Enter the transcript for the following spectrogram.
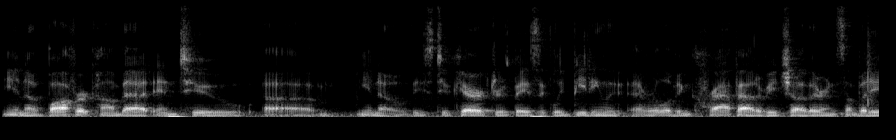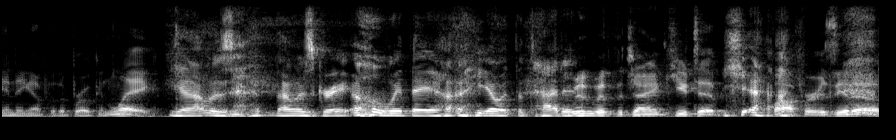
you know, boffer combat into, um, you know, these two characters basically beating the ever living crap out of each other and somebody ending up with a broken leg. Yeah, that was that was great. Oh, with a uh, yeah, with the padded With, with the giant Q-tip Yeah. boffers, you know.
